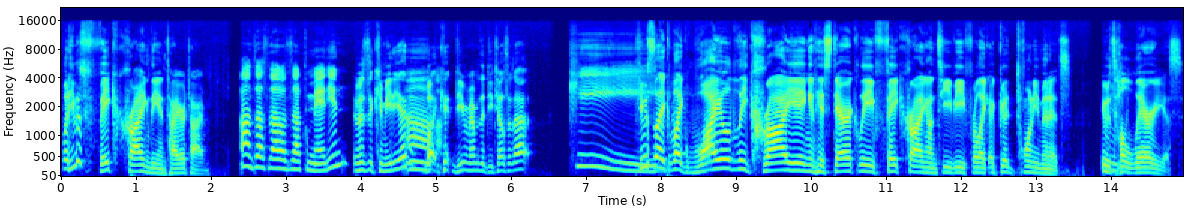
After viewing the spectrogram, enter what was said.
but he was fake crying the entire time. Oh, that's that was a comedian. It was a comedian. Uh, what ca- do you remember the details of that? He He was like like wildly crying and hysterically fake crying on TV for like a good 20 minutes. It was hilarious.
